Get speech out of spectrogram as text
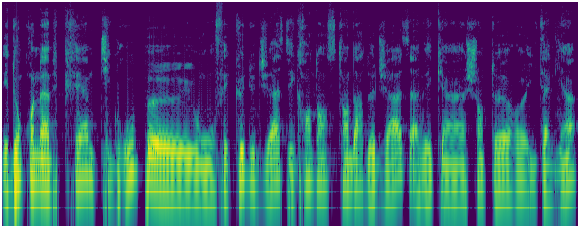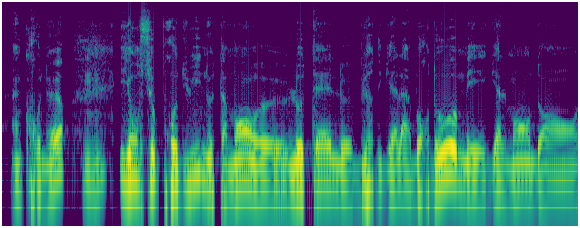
Et donc, on a créé un petit groupe euh, où on fait que du jazz, des grands standards de jazz, avec un chanteur italien, un crooner. Mhm. Et on se produit notamment l'hôtel Burdigala à Bordeaux, mais également dans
